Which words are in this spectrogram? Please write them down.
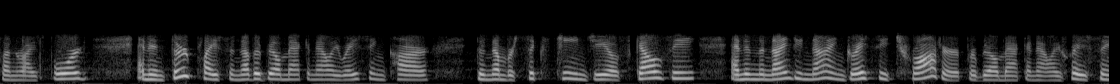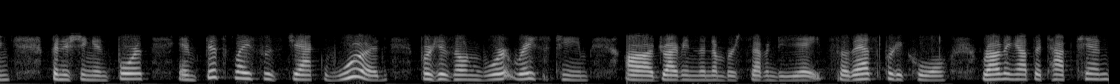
Sunrise Ford. And in third place, another Bill McAnally Racing car the number 16 Gio Scalzi, and in the 99 Gracie Trotter for Bill McAnally Racing, finishing in fourth. In fifth place was Jack Wood for his own race team, uh, driving the number 78. So that's pretty cool. Rounding out the top 10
